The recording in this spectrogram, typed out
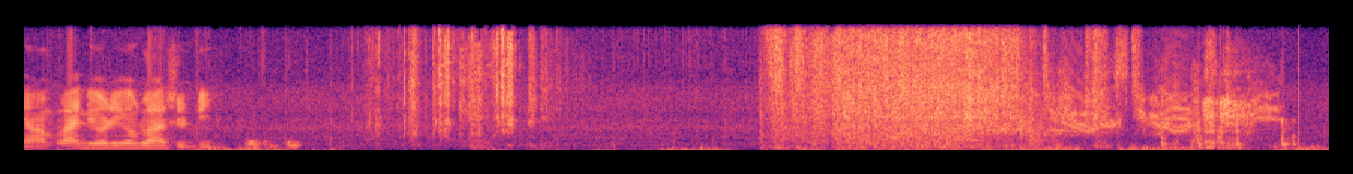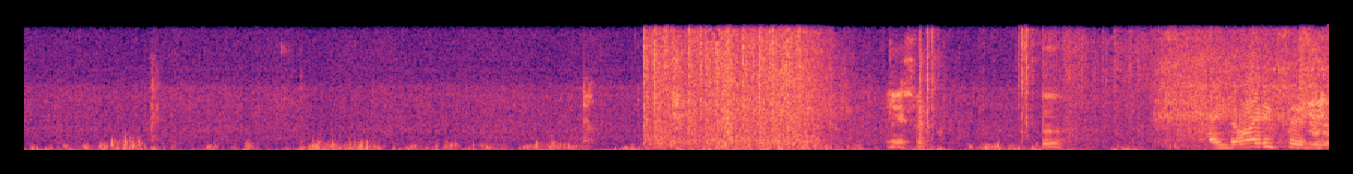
ഞാൻ പ്ലാന്റ് കഴിയുമ്പോ ഫ്ലാഷ് കിട്ടി Nice one. അതിന്റെ റൈറ്റ് സൈഡിൽ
